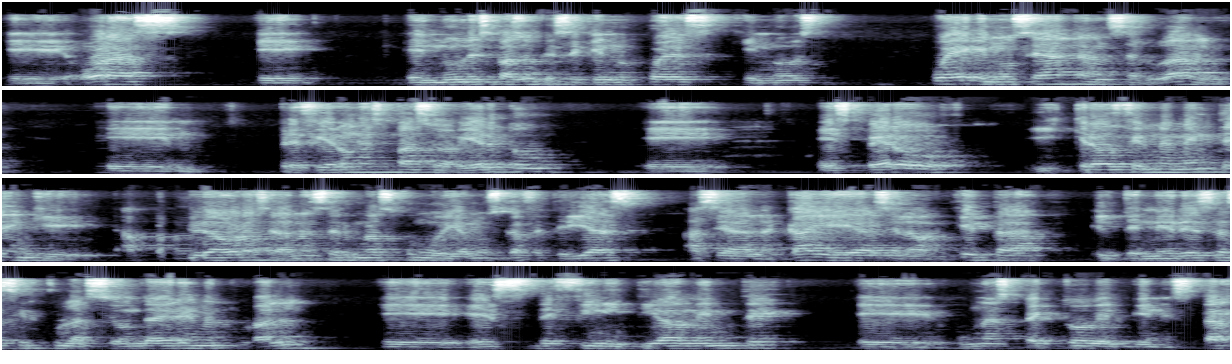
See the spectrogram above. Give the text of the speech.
eh, horas eh, en un espacio que sé que no puedes, que no es, puede que no sea tan saludable. Prefiero un espacio abierto. espero y creo firmemente en que a partir de ahora se van a hacer más como, digamos, cafeterías hacia la calle, hacia la banqueta. El tener esa circulación de aire natural es definitivamente eh, un aspecto del bienestar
